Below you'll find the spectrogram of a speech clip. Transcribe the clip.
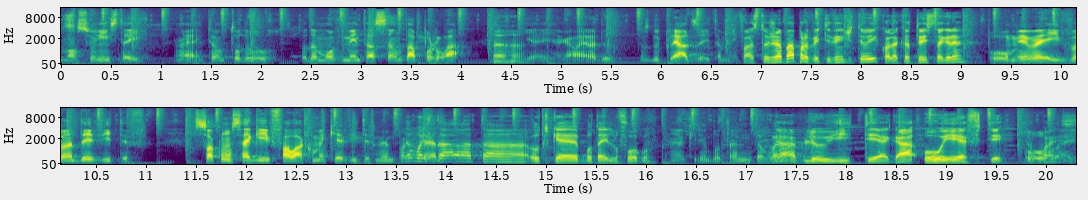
o nosso Insta aí. né? Então todo, toda a movimentação tá por lá. Aham. E aí a galera do- dos nucleados aí também. Faz teu jabá, aproveita e vende teu aí. Qual é que é o teu Instagram? Pô, o meu é Ivan De Vitev. Só consegue falar como é que é Vitev mesmo pra Não, mas galera? tá, tá. Ou tu quer botar ele no fogo? É, eu queria botar no... Então vai. W-I-T-H-O-E-F-T. Pô, rapaz.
